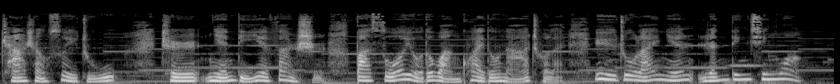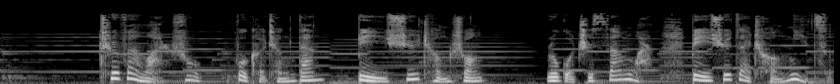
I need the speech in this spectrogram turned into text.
插上碎竹，吃年底夜饭时，把所有的碗筷都拿出来，预祝来年人丁兴旺。吃饭碗数不可承担，必须成双。如果吃三碗，必须再盛一次，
